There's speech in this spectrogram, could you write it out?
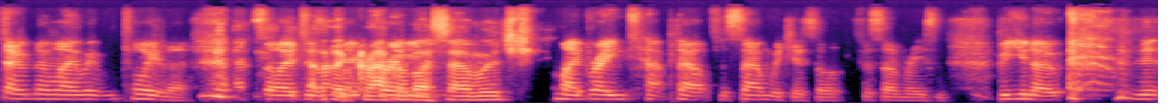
don't know why I went with toilet. And so I just Having a crap brain, my sandwich. My brain tapped out for sandwiches or for some reason. But you know, the,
